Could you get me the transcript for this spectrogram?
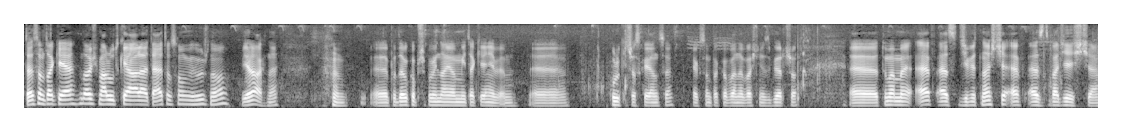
Te są takie dość malutkie, ale te to są już no wielachne. Pudełko przypominają mi takie, nie wiem, e, kulki trzaskające, jak są pakowane właśnie zbiorczo. E, tu mamy FS19, FS20.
